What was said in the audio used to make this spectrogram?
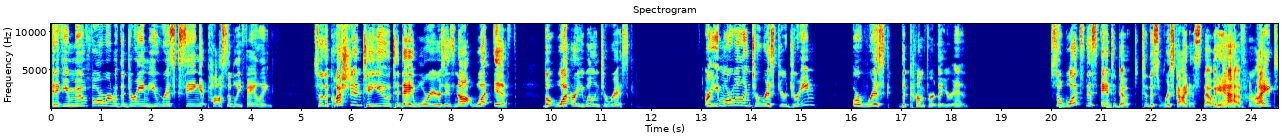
And if you move forward with the dream, you risk seeing it possibly failing. So the question to you today, warriors, is not what if, but what are you willing to risk? Are you more willing to risk your dream or risk the comfort that you're in? So, what's this antidote to this riskitis that we have, right?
